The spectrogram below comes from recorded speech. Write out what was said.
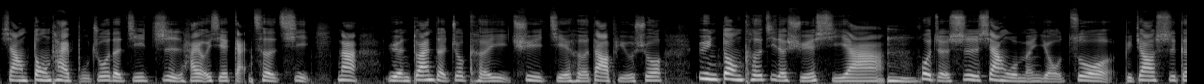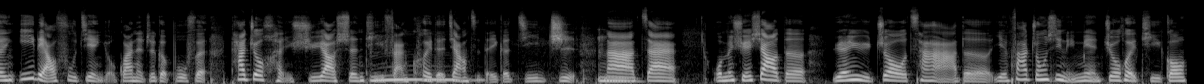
像动态捕捉的机制，还有一些感测器。那远端的就可以去结合到，比如说运动科技的学习啊，嗯，或者是像我们有做比较是跟医疗附件有关的这个部分，它就很需要身体反馈的这样子的一个机制。嗯、那在我们学校的元宇宙 XR 的研发中心里面，就会提供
